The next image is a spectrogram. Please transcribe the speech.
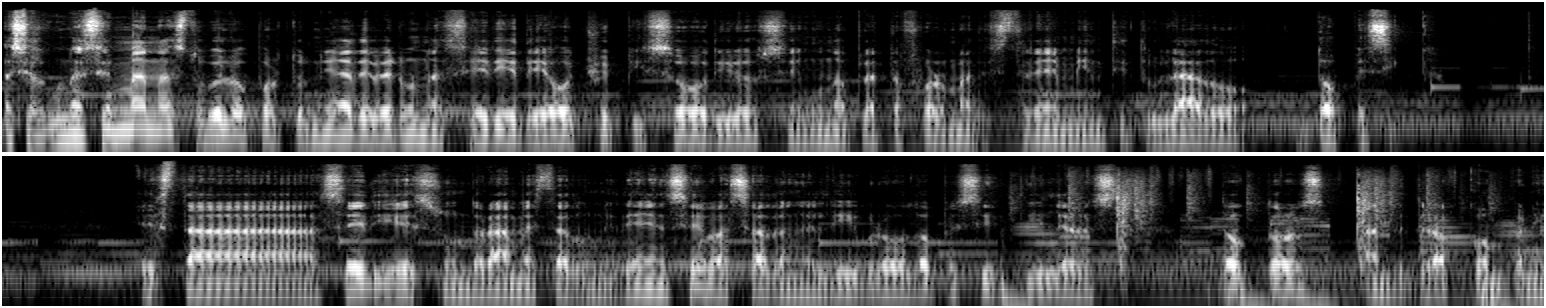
Hace algunas semanas tuve la oportunidad de ver una serie de ocho episodios en una plataforma de streaming titulado Dopesic. Esta serie es un drama estadounidense basado en el libro Dopesic Dealers, Doctors and the Drug Company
